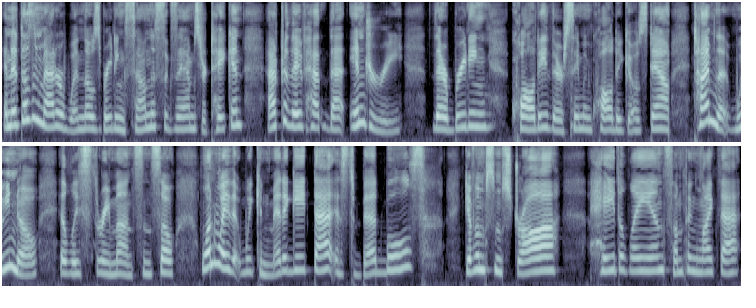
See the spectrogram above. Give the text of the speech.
And it doesn't matter when those breeding soundness exams are taken, after they've had that injury, their breeding quality, their semen quality goes down. Time that we know, at least three months. And so, one way that we can mitigate that is to bed bulls, give them some straw hay to lay in, something like that,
